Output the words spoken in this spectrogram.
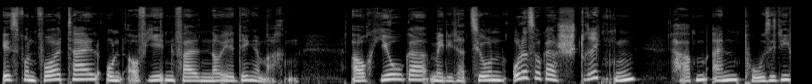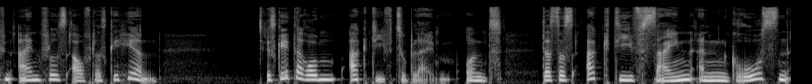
ist von Vorteil und auf jeden Fall neue Dinge machen. Auch Yoga, Meditation oder sogar Stricken haben einen positiven Einfluss auf das Gehirn. Es geht darum, aktiv zu bleiben und dass das Aktivsein einen großen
